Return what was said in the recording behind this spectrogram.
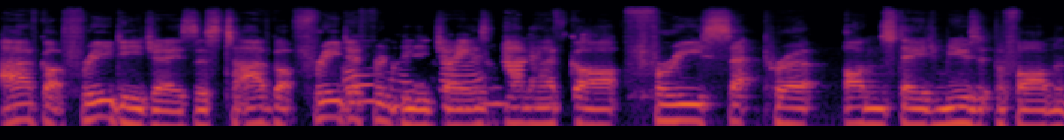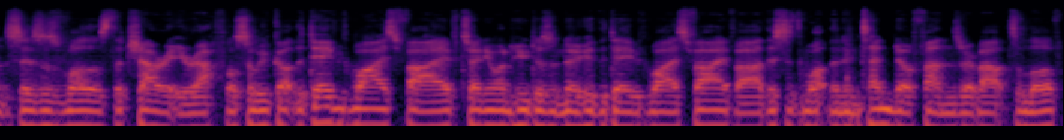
I've got three DJs this time. I've got three oh different my DJs, God. and I've got three separate on-stage music performances as well as the charity raffle. So we've got the David Wise Five. To anyone who doesn't know who the David Wise Five are, this is what the Nintendo fans are about to love.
